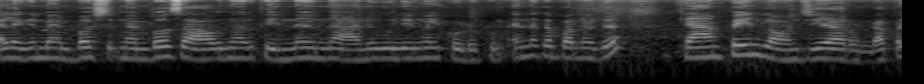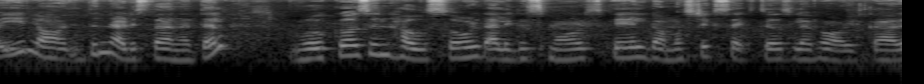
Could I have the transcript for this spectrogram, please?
അല്ലെങ്കിൽ മെമ്പേഴ്സ് മെമ്പേഴ്സ് ആവുന്നവർക്ക് ഇന്ന ഇന്ന ആനുകൂല്യങ്ങൾ കൊടുക്കും എന്നൊക്കെ പറഞ്ഞൊരു ക്യാമ്പയിൻ ലോഞ്ച് ചെയ്യാറുണ്ട്. അപ്പോൾ ഈ ലോ ഇതിന്റെ അടിസ്ഥാനത്തിൽ വർക്കേഴ്സ് ഇൻ ഹൗസ് ഹോൾഡ് അല്ലെങ്കിൽ സ്മോൾ സ്കെയിൽ ഡൊമസ്റ്റിക് സെക്ടേഴ്സിലൊക്കെ ആൾക്കാർ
